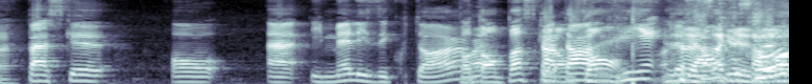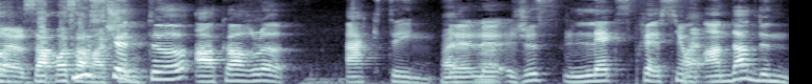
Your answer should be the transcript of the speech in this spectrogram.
Ouais. Parce que on, euh, il met les écouteurs. T'entends pas ce qu'elle T'entends entend. rien. Le son ça ça, passe Tout à ce machine. que t'as, encore là, acting. Ouais. Le- le- Juste l'expression. Ouais. En dedans d'une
